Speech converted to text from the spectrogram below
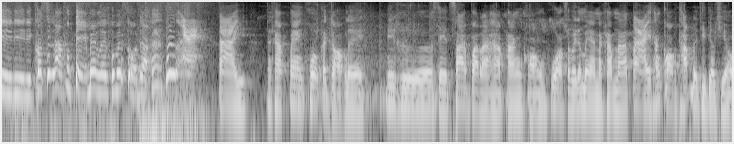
ดีดีดีก็ซิล่ากูเตะแม่งเลยกูไม่สนอะแอะตายนะครับแม่งโคตรกระจอกเลยนี่คือเศษซากปราหาพังของพวกสไปเดอร์แมนนะครับนะตายทั้งกองทัพเลยทีเดียวเชียว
